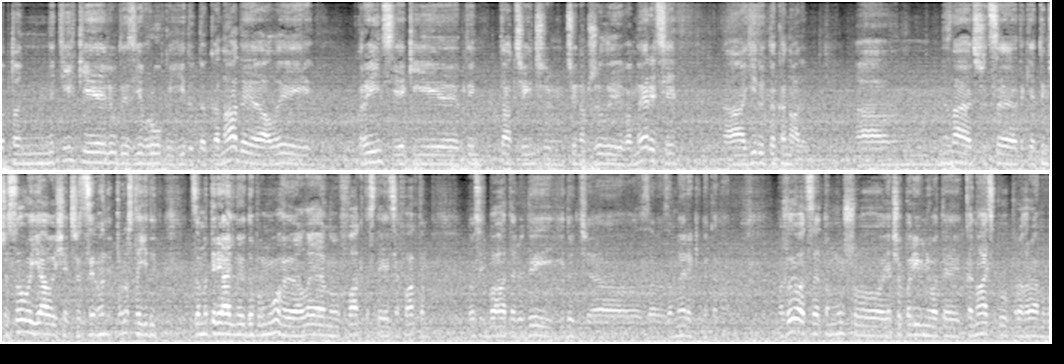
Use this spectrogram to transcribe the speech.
Тобто не тільки люди з Європи їдуть до Канади, але й українці, які тим так чи іншим чином жили в Америці, їдуть до Канади. Не знаю, чи це таке тимчасове явище, чи це вони просто їдуть за матеріальною допомогою, але ну, факт стається фактом. Досить багато людей їдуть е, з- Америки до Канади. Можливо, це тому, що якщо порівнювати канадську програму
